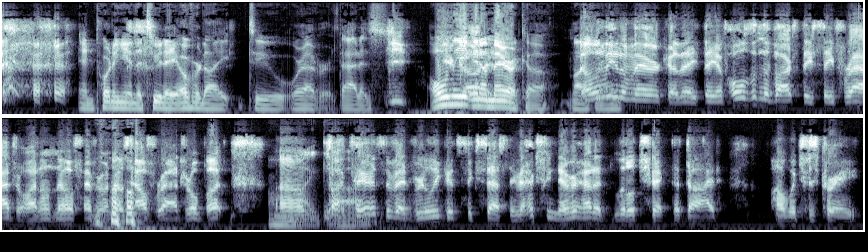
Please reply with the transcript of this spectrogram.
and putting in the two day overnight to wherever. That is you, only in it. America. only friend. in America. They they have holes in the box. They say fragile. I don't know if everyone knows how fragile, but oh my, um, my, parents have had really good success. They've actually never had a little chick that died. Uh, which is great.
